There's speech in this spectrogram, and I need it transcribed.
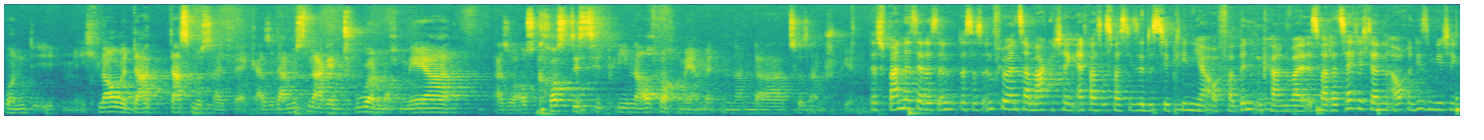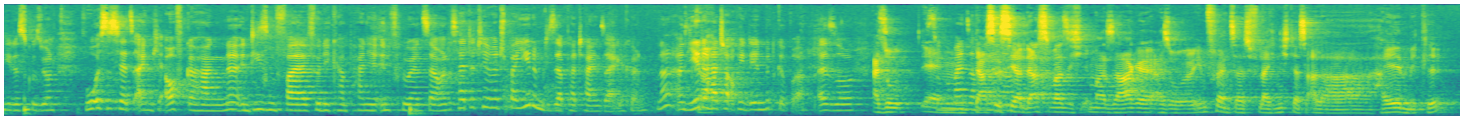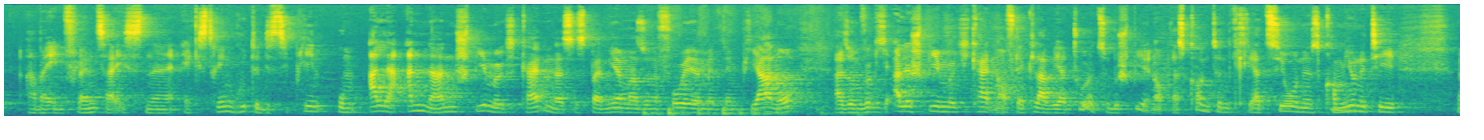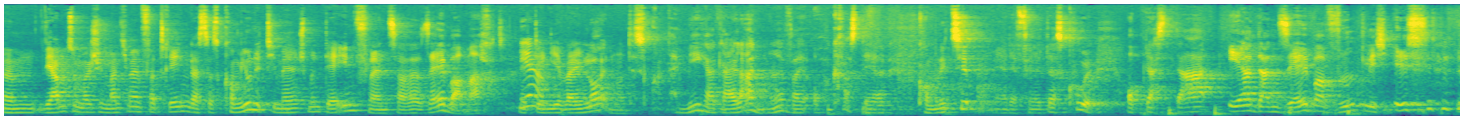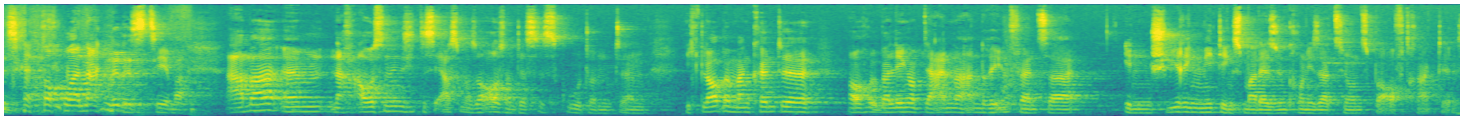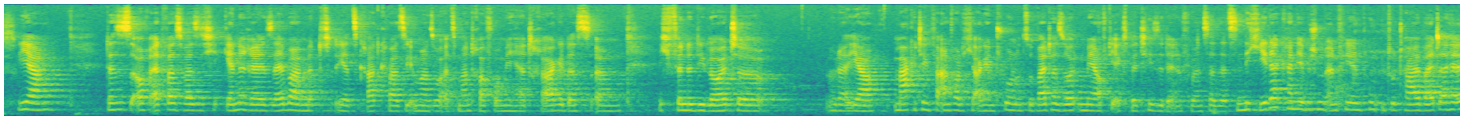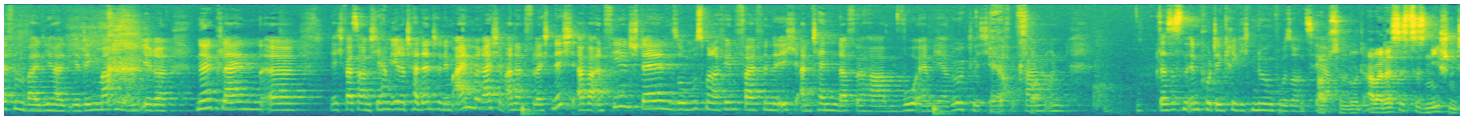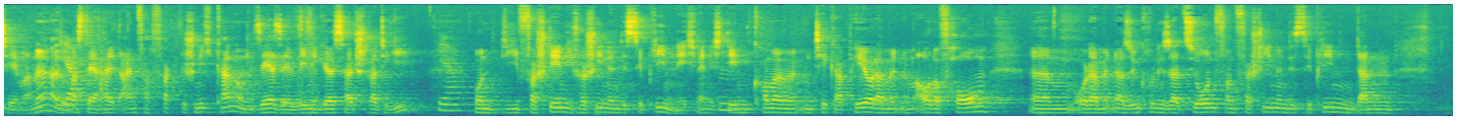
Und ich glaube, da, das muss halt weg. Also da müssen Agenturen noch mehr also aus Cross-Disziplinen auch noch mehr miteinander zusammenspielen. Das Spannende ist ja, dass, dass das Influencer-Marketing etwas ist, was diese Disziplinen ja auch verbinden kann, weil es war tatsächlich dann auch in diesem Meeting die Diskussion, wo ist es jetzt eigentlich aufgehangen, ne? in diesem Fall für die Kampagne Influencer und es hätte theoretisch bei jedem dieser Parteien sein können. Ne? Und jeder ja. hatte auch Ideen mitgebracht. Also, also ähm, das ist ja das, was ich immer sage, also Influencer ist vielleicht nicht das Allerheilmittel, aber Influencer ist eine extrem gute Disziplin, um alle anderen Spielmöglichkeiten, das ist bei mir immer so eine Folie mit dem Piano, also um wirklich alle Spielmöglichkeiten auf der Klaviatur zu bespielen, ob das Content, Kreation ist, Community, wir haben zum Beispiel manchmal in Verträgen, dass das Community Management der Influencer selber macht mit ja. den jeweiligen Leuten. Und das kommt dann mega geil an, ne? weil, oh krass, der kommuniziert mit mir, der findet das cool. Ob das da er dann selber wirklich ist, ist ja nochmal ein anderes Thema. Aber ähm, nach außen sieht es erstmal so aus und das ist gut. Und ähm, ich glaube, man könnte auch überlegen, ob der eine oder andere Influencer in schwierigen Meetings mal der Synchronisationsbeauftragte ist. Ja, das ist auch etwas, was ich generell selber mit jetzt gerade quasi immer so als Mantra vor mir hertrage, dass ähm, ich finde, die Leute oder ja, marketingverantwortliche Agenturen und so weiter sollten mehr auf die Expertise der Influencer setzen. Nicht jeder kann dir bestimmt an vielen Punkten total weiterhelfen, weil die halt ihr Ding machen und ihre ne, kleinen, äh, ich weiß auch nicht, die haben ihre Talente in dem einen Bereich, im anderen vielleicht nicht, aber an vielen Stellen, so muss man auf jeden Fall, finde ich, Antennen dafür haben, wo er mir wirklich helfen ja, kann und das ist ein Input, den kriege ich nirgendwo sonst her. Absolut, aber das ist das Nischenthema, ne? Also ja. was der halt einfach faktisch nicht kann und sehr, sehr weniger ist halt Strategie. Ja. Und die verstehen die verschiedenen Disziplinen nicht. Wenn ich mhm. denen komme mit einem TKP oder mit einem Out of Home ähm, oder mit einer Synchronisation von verschiedenen Disziplinen, dann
